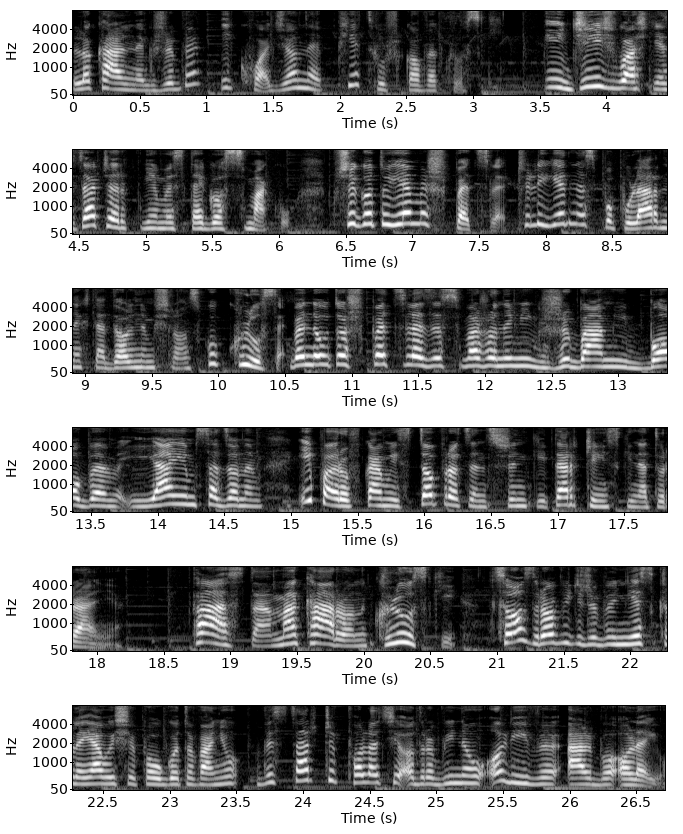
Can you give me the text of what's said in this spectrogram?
lokalne grzyby i kładzione pietruszkowe kluski. I dziś właśnie zaczerpniemy z tego smaku. Przygotujemy szpecle, czyli jedne z popularnych na Dolnym Śląsku klusek. Będą to szpecle ze smażonymi grzybami, bobem, jajem sadzonym i parówkami 100% szynki tarczyński naturalnie. Pasta, makaron, kluski. Co zrobić, żeby nie sklejały się po ugotowaniu? Wystarczy polać je odrobiną oliwy albo oleju.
